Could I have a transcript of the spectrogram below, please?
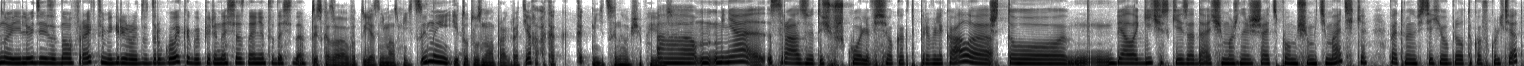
ну, и люди из одного проекта мигрируют в другой, как бы перенося знания туда-сюда. Ты сказала, вот я занималась медициной, и тут узнала про агротех. А как, как медицина вообще появилась? А, меня сразу это еще в школе все как-то привлекало, что биологические задачи можно решать с помощью математики, поэтому я на физтехе выбрала такой факультет.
